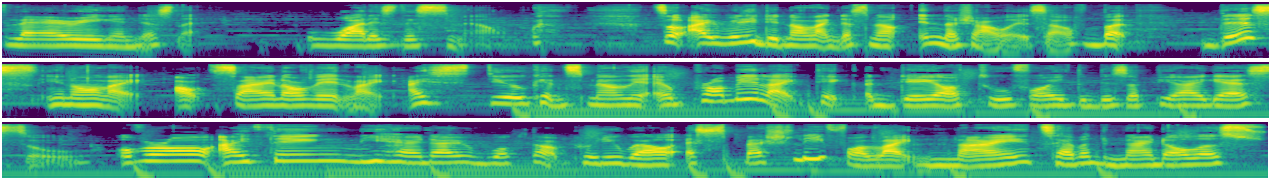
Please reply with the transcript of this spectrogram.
flaring and just like what is this smell? So i really did not like the smell in the shower itself. But this you know like outside of it like i still can smell it. It'll probably like take a day or two for it to disappear i guess. So overall i think the hair dye worked out pretty well especially for like nine seven to nine dollars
